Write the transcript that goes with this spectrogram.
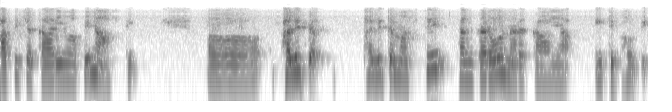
अपि च कार्यमपि नास्ति। फलित फलितमस्ति शङ्करो नरकाय इति भवति।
